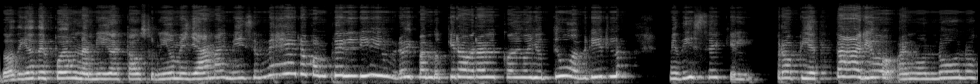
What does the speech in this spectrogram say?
Dos días después una amiga de Estados Unidos me llama y me dice, pero compré el libro y cuando quiero abrir el código YouTube, abrirlo, me dice que el propietario anuló los...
